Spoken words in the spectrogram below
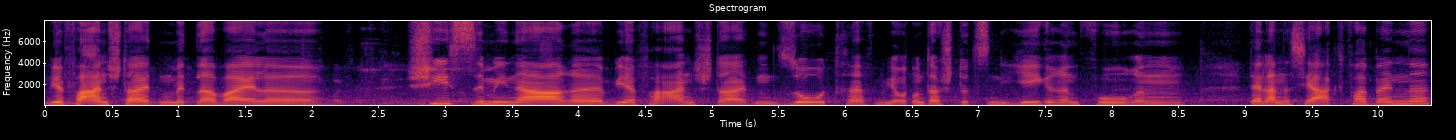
Wir veranstalten mittlerweile Schießseminare, wir veranstalten So-Treffen, wir unterstützen die Jägerinnenforen der Landesjagdverbände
